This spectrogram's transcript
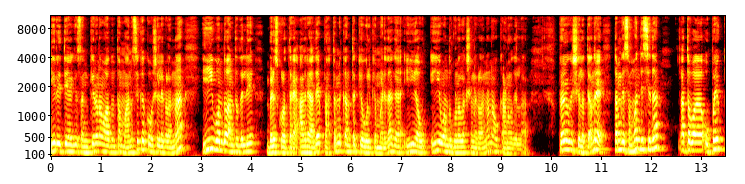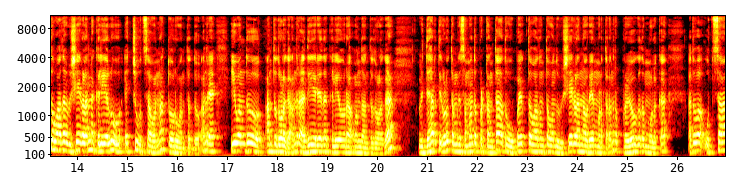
ಈ ರೀತಿಯಾಗಿ ಸಂಕೀರ್ಣವಾದಂಥ ಮಾನಸಿಕ ಕೌಶಲ್ಯಗಳನ್ನು ಈ ಒಂದು ಹಂತದಲ್ಲಿ ಬೆಳೆಸ್ಕೊಳ್ತಾರೆ. ಆದರೆ ಅದೇ ಪ್ರಾಥಮಿಕ ಹಂತಕ್ಕೆ ಹೋಲಿಕೆ ಮಾಡಿದಾಗ ಈ ಈ ಒಂದು ಗುಣಲಕ್ಷಣಗಳನ್ನು ನಾವು ಕಾಣೋದಿಲ್ಲ. ಪ್ರಯೋಗಶೀಲತೆ, ಅಂದರೆ ತಮಗೆ ಸಂಬಂಧಿಸಿದ ಅಥವಾ ಉಪಯುಕ್ತವಾದ ವಿಷಯಗಳನ್ನು ಕಲಿಯಲು ಹೆಚ್ಚು ಉತ್ಸಾಹವನ್ನು ತೋರುವಂಥದ್ದು. ಅಂದರೆ ಈ ಒಂದು ಹಂತದೊಳಗೆ, ಅಂದರೆ ಏರಿಯಾದ ಕಲಿಯೋರ ಒಂದು ಹಂತದೊಳಗೆ ವಿದ್ಯಾರ್ಥಿಗಳು ತಮಗೆ ಸಂಬಂಧಪಟ್ಟಂಥ ಅಥವಾ ಉಪಯುಕ್ತವಾದಂಥ ಒಂದು ವಿಷಯಗಳನ್ನು ಅವ್ರು ಏನು ಮಾಡ್ತಾರೆ, ಅಂದರೆ ಪ್ರಯೋಗದ ಮೂಲಕ ಅಥವಾ ಉತ್ಸಾಹ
